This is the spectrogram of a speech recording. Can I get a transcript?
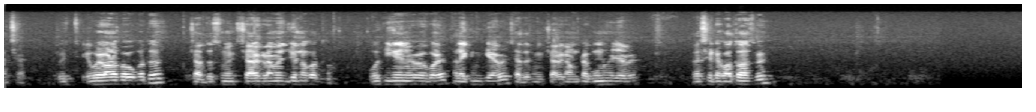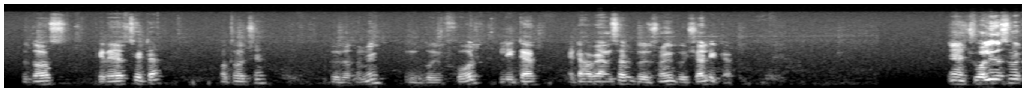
আচ্ছা এবার আমরা পাবো কত? চার দশমিক চার গ্রামের জন্য কত? ওই কি গ্রাম ব্যবহার করে? তাহলে এখানে কি হবে? চার দশমিক চার গ্রামটা গুণ হয়ে যাবে। তাহলে সেটা কত আসবে? দশ, কেটে যাচ্ছে এটা। কত হচ্ছে? দুই দশমিক দুই ফোর লিটার, এটা হবে অ্যান্সার দুই দশমিক দুই চার লিটার। চুয়াল্লিশ দশমিক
